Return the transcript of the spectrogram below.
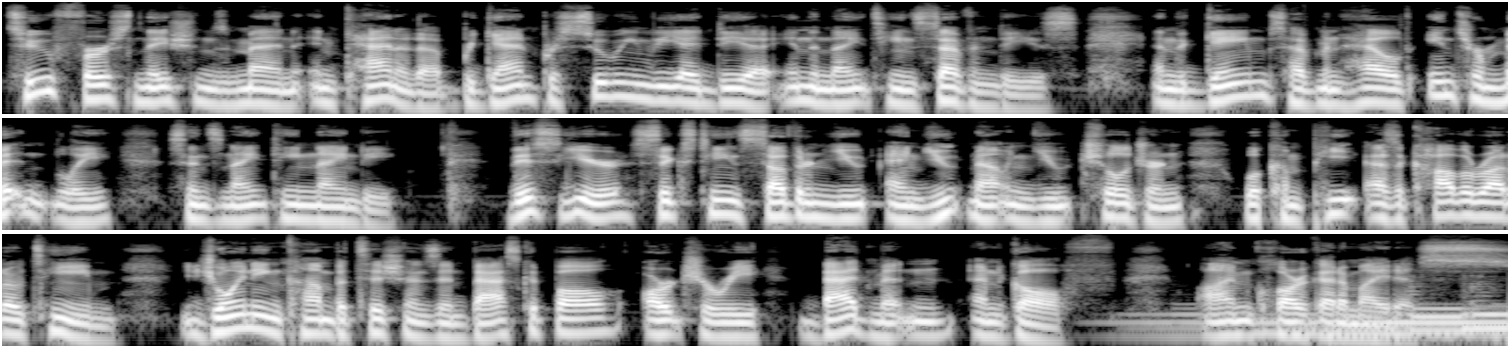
Two First Nations men in Canada began pursuing the idea in the 1970s, and the Games have been held intermittently since 1990. This year, 16 Southern Ute and Ute Mountain Ute children will compete as a Colorado team, joining competitions in basketball, archery, badminton, and golf. I'm Clark Adamitis.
